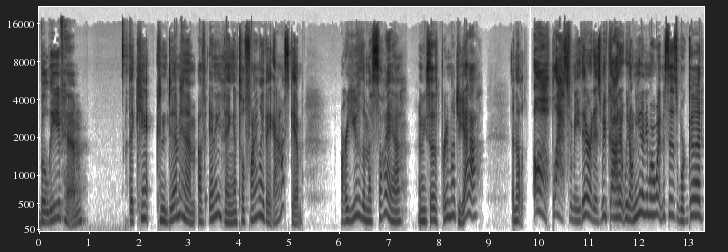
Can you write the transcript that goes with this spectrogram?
believe him. They can't condemn him of anything until finally they ask him, Are you the Messiah? And he says, Pretty much, yeah. And they're like, Oh, blasphemy. There it is. We've got it. We don't need any more witnesses. We're good.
